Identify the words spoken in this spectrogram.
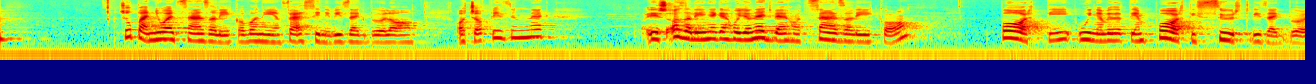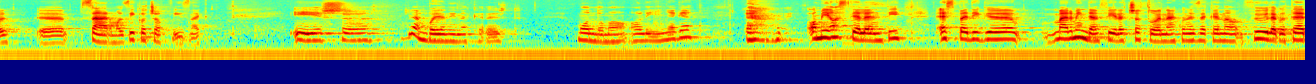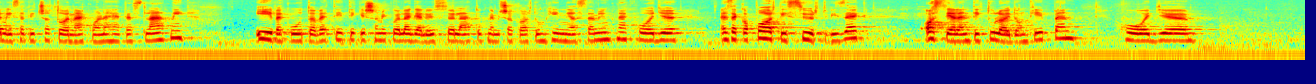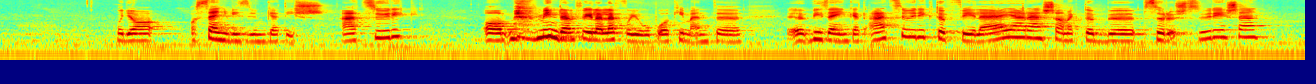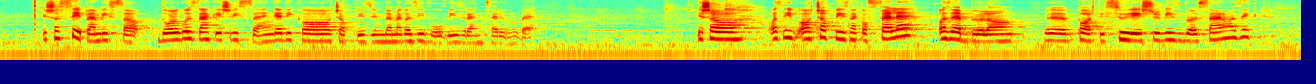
csupán 8%-a van ilyen felszíni vizekből a, a csapvízünknek, és az a lényege, hogy a 46%-a parti, úgynevezett ilyen parti szűrt vizekből származik a csapvíznek. És nem baj, ne keresd, mondom a, a lényeget. Ami azt jelenti, ez pedig már mindenféle csatornákon, ezeken a, főleg a természeti csatornákon lehet ezt látni, évek óta vetítik, és amikor legelőször láttuk, nem is akartunk hinni a szemünknek, hogy ezek a parti szűrt vizek azt jelentik tulajdonképpen, hogy, hogy a, a szennyvízünket is átszűrik, a mindenféle lefolyóból kiment vizeinket átszűrik, többféle eljárással, meg több szörös szűréssel, és azt szépen visszadolgozzák és visszaengedik a csapvízünkbe, meg az ivóvízrendszerünkbe. És a, az, a csapvíznek a fele az ebből a parti szűrésű vízből származik,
